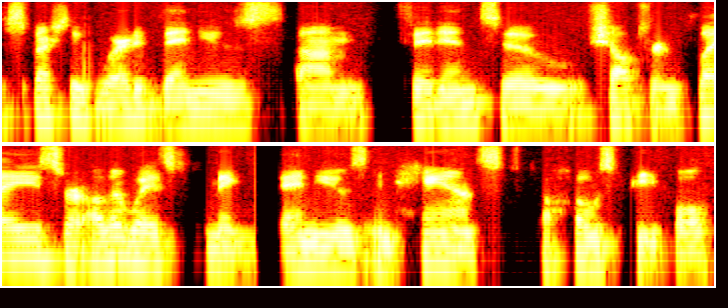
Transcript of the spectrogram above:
especially where do venues um, fit into shelter in place or other ways to make venues enhanced to host people.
